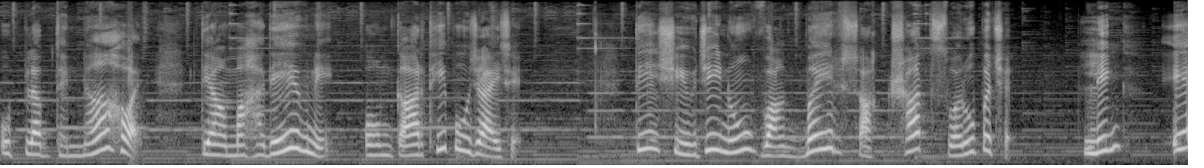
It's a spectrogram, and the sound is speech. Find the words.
ઉપલબ્ધ ન હોય, ત્યાં મહાદેવને ઓમકારથી પૂજાય છે. તે શિવજીનું વાગ્મય સાક્ષાત સ્વરૂપ છે. લિંગ એ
